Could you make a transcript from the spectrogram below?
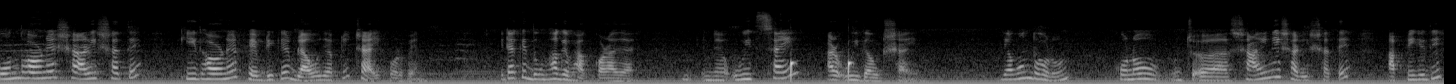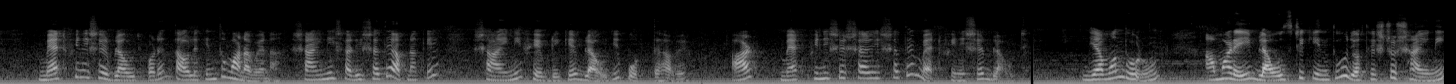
কোন ধরনের শাড়ির সাথে কী ধরনের ফেব্রিকের ব্লাউজ আপনি ট্রাই করবেন? এটাকে দুভাগে ভাগ করা যায়। উইথ শাইন আর উইদাউট শাইন। যেমন ধরুন, কোনো শাইনি শাড়ির সাথে আপনি যদি ম্যাট ফিনিশের ব্লাউজ পরেন, তাহলে কিন্তু মানাবে না। শাইনি শাড়ির সাথে আপনাকে শাইনি ফেব্রিকের ব্লাউজই পরতে হবে। আর ম্যাট ফিনিশের শাড়ির সাথে ম্যাট ফিনিশের ব্লাউজ যেমন ধরুন, আমার এই ব্লাউজটি কিন্তু যথেষ্ট শাইনি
